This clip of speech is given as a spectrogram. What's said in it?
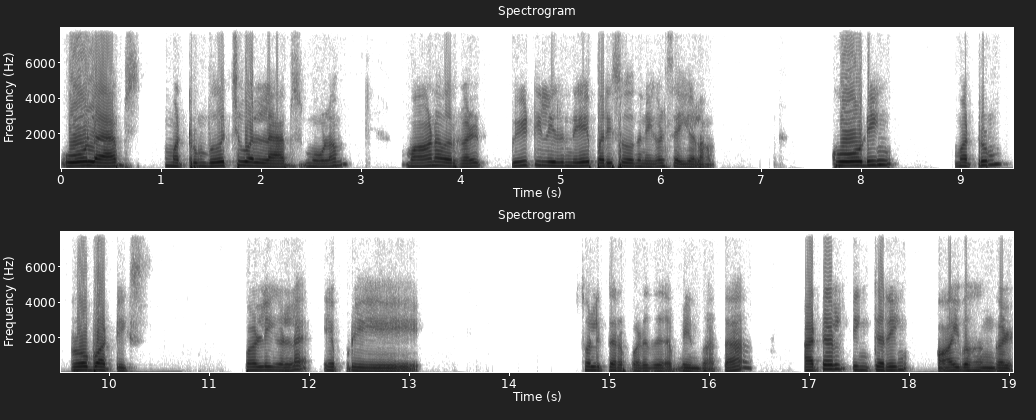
ஓ லேப்ஸ் மற்றும் வேர்ச்சுவல் லேப்ஸ் மூலம் மாணவர்கள் வீட்டிலிருந்தே பரிசோதனைகள் செய்யலாம். கோடிங் மற்றும் ரோபாட்டிக்ஸ் பள்ளிகளில் எப்படி சொல்லித்தரப்படுது அப்படின்னு பார்த்தா அடல் டிங்கரிங் ஆய்வகங்கள்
